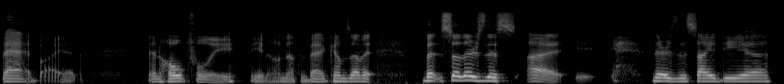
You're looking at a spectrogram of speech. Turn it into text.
bad by it, and hopefully, you know, nothing bad comes of it. But so there's this, uh, there's this idea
